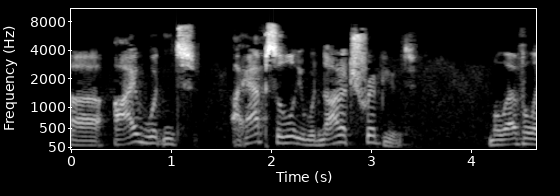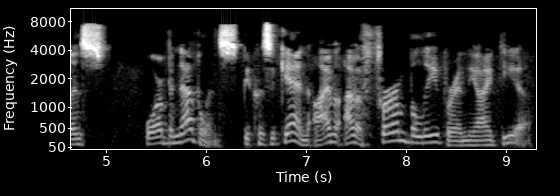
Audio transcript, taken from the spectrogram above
uh, I wouldn't, I absolutely would not attribute malevolence or benevolence because again, I'm, I'm a firm believer in the idea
